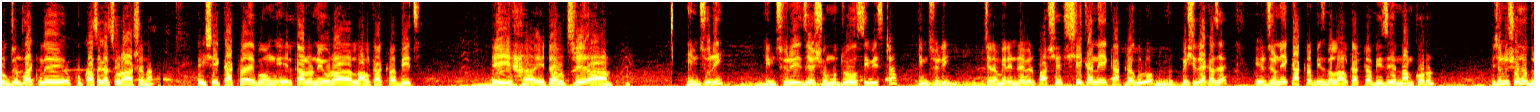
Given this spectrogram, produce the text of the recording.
লোকজন থাকলে খুব কাছাকাছি ওরা আসে না। এই সেই কাঁকড়া এবং এর কারণে ওরা লাল কাঁকড়া বীজ। এই এটা হচ্ছে হিমচুরি হিমছড়ি যে সমুদ্র সি বিচটা হিমছড়ি, যেটা মেরিন ড্রাইভের পাশে, সেখানে এই কাঁকড়াগুলো বেশি দেখা যায়। এর জন্য এই কাঁকড়া বীজ বা লাল কাঁকড়া বীজের নামকরণ। পিছনে সমুদ্র,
